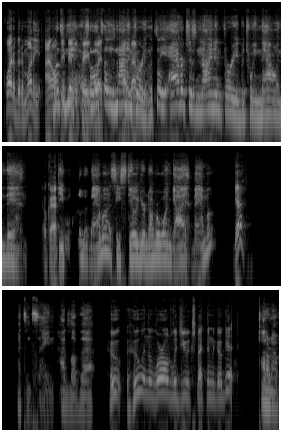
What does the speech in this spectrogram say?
quite a bit of money. I don't Once think again, they will pay so what let's say he's nine Alabama and three. Let's say he averages nine and three between now and then. Okay. Do you want him at Bama? Is he still your number one guy at Bama? Yeah. That's insane. I'd love that. Who who in the world would you expect them to go get? I don't know.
